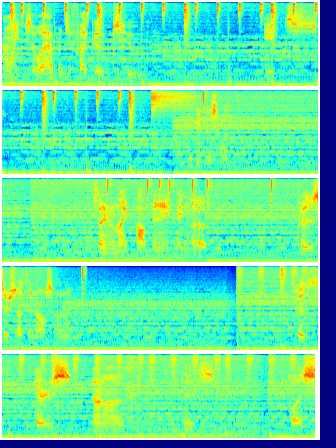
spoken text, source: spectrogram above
No wait, so what happens if I go to It's not even like popping anything up because there's nothing else on it. Because there's none of this plus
